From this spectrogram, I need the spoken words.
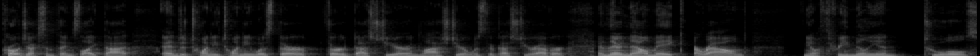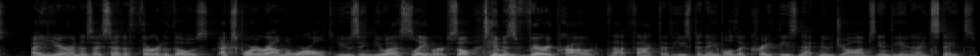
projects and things like that. End of 2020 was their third best year, and last year was their best year ever. And they now make around you know, 3 million tools a year. And as I said, a third of those export around the world using US labor. So Tim is very proud of that fact that he's been able to create these net new jobs in the United States.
